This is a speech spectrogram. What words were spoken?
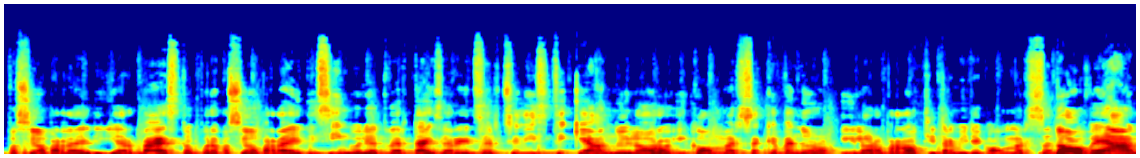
Possiamo parlare di Gearbest oppure possiamo parlare di singoli advertiser e inserzionisti che hanno i loro e-commerce e che vendono i loro prodotti tramite e-commerce, dove hanno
